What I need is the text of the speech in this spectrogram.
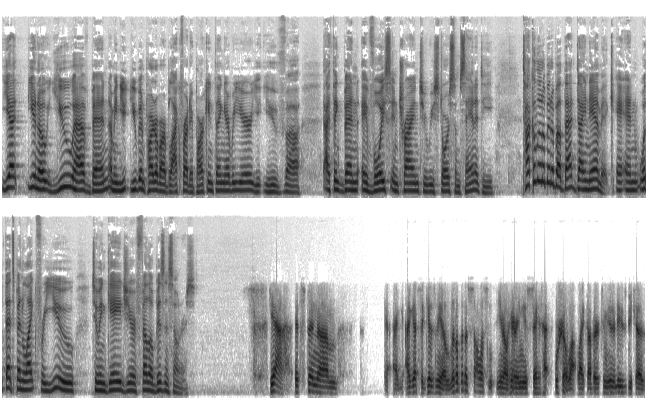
Yet, you know, you have been, I mean, you, you've been part of our Black Friday parking thing every year. You, have uh, I think, been a voice in trying to restore some sanity. Talk a little bit about that dynamic and, and what that's been like for you to engage your fellow business owners. Yeah, it's been um, I, I guess it gives me a little bit of solace, you know, hearing you say that we're a lot like other communities because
